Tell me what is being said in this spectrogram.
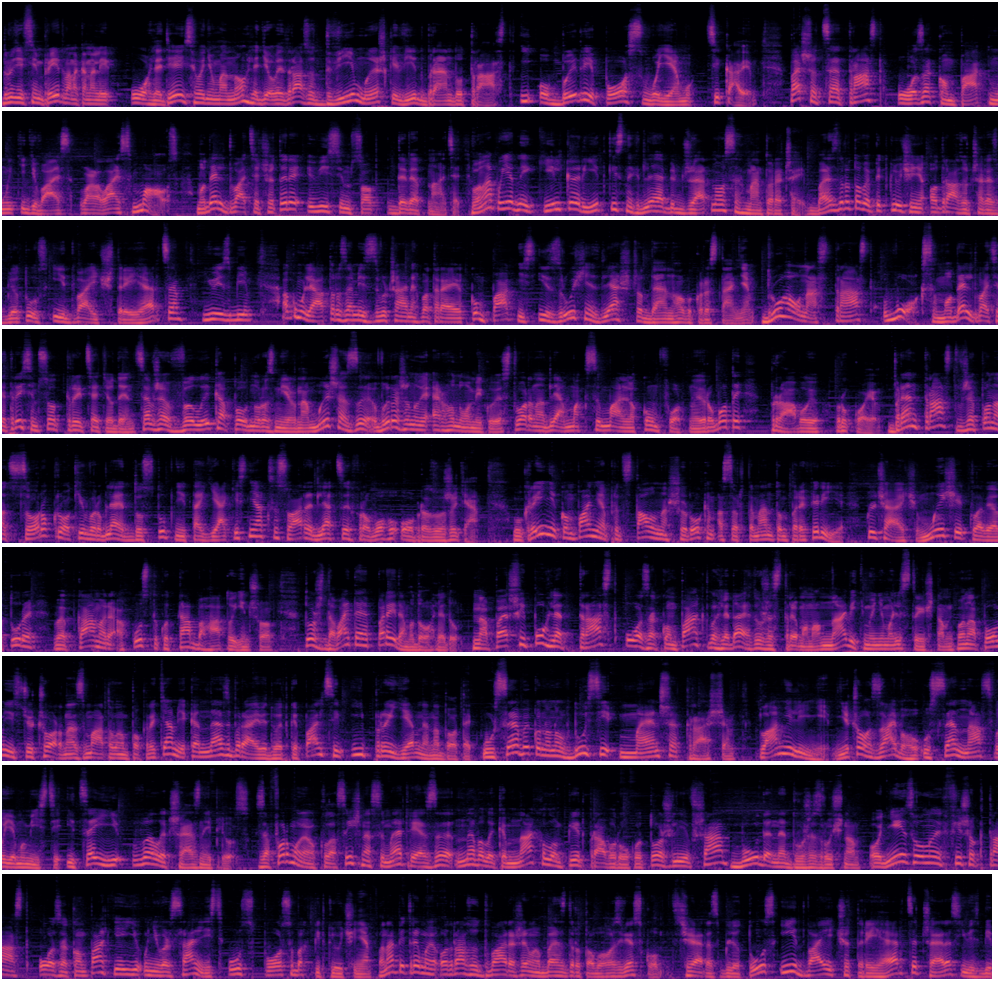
Друзі, всім привіт! Ви на каналі Огляді. І сьогодні в мене на огляді відразу дві мишки від бренду Trust. І обидві по-своєму цікаві. Перша це Trust OZA Compact Multi-Device Wireless Mouse, модель 24819. Вона поєднує кілька рідкісних для бюджетного сегменту речей. Бездротове підключення одразу через Bluetooth і 2,4 Гц USB, акумулятор замість звичайних батарей, компактність і зручність для щоденного використання. Друга у нас Trust Vox, модель 23731. Це вже велика повнорозмірна миша з вираженою ергономікою, створена для максимально комфортної роботи правою рукою. Бренд Trust вже понад 40 років виробляє доступні та якісні аксесуари для цифрового образу життя. В Україні компанія представлена широким асортиментом периферії, включаючи миші, клавіатури, веб-камери, акустику та багато іншого. Тож давайте перейдемо до огляду. На перший погляд, Trust OZA Compact виглядає дуже стримано, навіть мінімалістично. Вона повністю чорна з матовим покриттям, яке не збирає відбитки пальців і приємне на дотик. Усе виконано в дусі менше краще. Плавні лінії, нічого зайвого, усе на своєму місці, і це її величезний плюс. За формою класична симетрія з невеликим нахилом під праву руку, тож лівша буде не дуже зручно. Однією з головних фішок Trust OZA Compact є її універсальність у способах підключення. Вона підтримує одразу два режими бездротового зв'язку через Bluetooth і 2,4 Гц через USB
